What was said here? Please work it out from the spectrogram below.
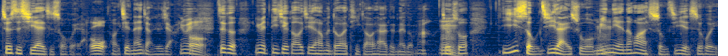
就是 CIS 收回来哦。简单讲就讲，因为这个，因为低阶高阶他们都要提高它的那个嘛，就是说。以手机来说，明年的话，手机也是会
